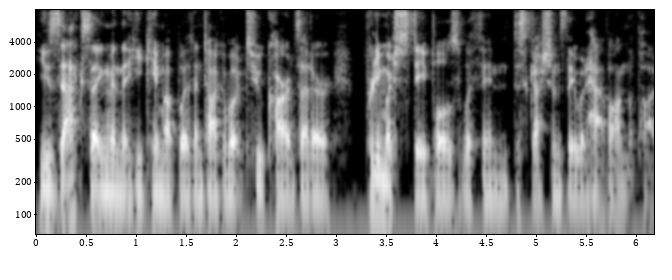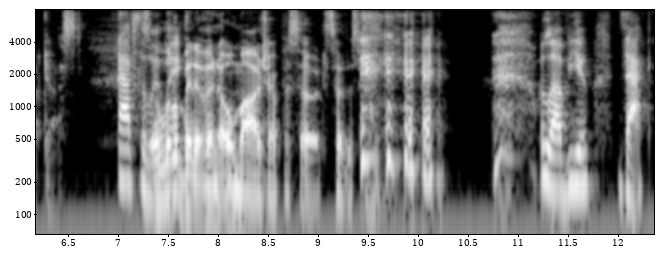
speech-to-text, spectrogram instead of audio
use Zach's segment that he came up with and talk about two cards that are pretty much staples within discussions they would have on the podcast. Absolutely, so a little bit of an homage episode, so to speak. we love you, Zach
